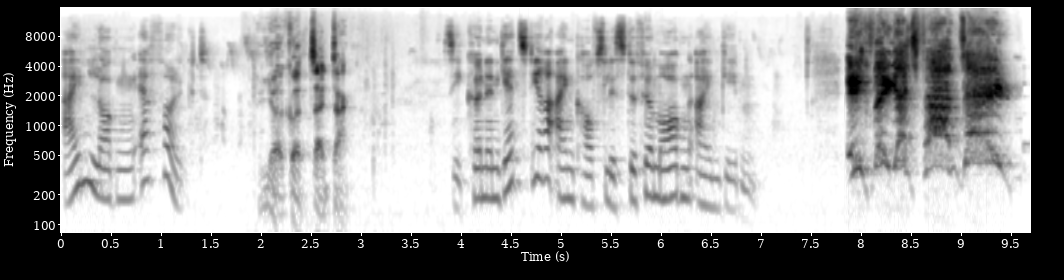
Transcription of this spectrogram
Einloggen erfolgt. Ja, Gott sei Dank. Sie können jetzt Ihre Einkaufsliste für morgen eingeben. Ich will jetzt Fernsehen!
